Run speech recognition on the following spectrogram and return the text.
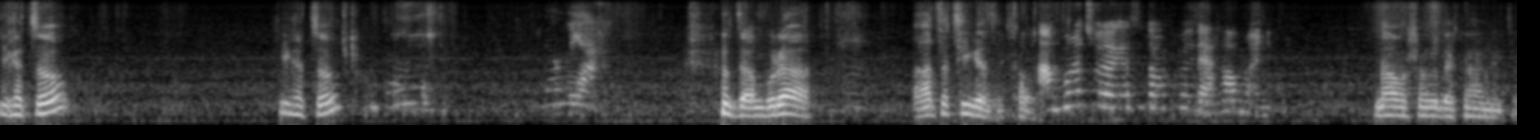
কি খাচ্ছ? কি খাচ্ছ? জাম্বুরা? আচ্ছা ঠিক আছে খাও। আমরা চলে গেছে তখন দেখাও হয়নি। না আমার সঙ্গে দেখা হয়নি তো।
